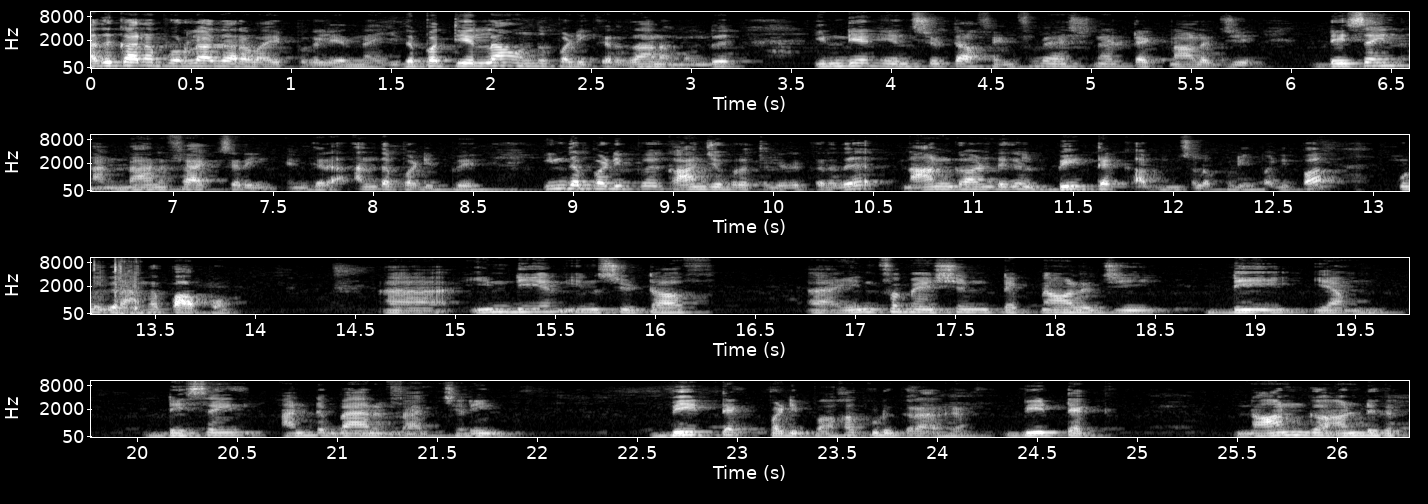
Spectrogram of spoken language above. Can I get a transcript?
அதுக்கான பொருளாதார வாய்ப்புகள் என்ன? இதை பற்றியெல்லாம் வந்து படிக்கிறது தான் நம்ம வந்து Indian institute of informational technology design and manufacturing என்கிற அந்த படிப்பு. இந்த படிப்பு காஞ்சிபுரத்தில் இருக்கிறது. நான்காண்டுகள் பிடெக் அப்படின்னு சொல்லக்கூடிய படிப்பாக கொடுக்குறாங்க. பார்ப்போம். Indian institute of information technology DM design and manufacturing B Tech படிப்பாக கொடுக்குறார்கள் பிடெக் நான்கு ஆண்டுகள்.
